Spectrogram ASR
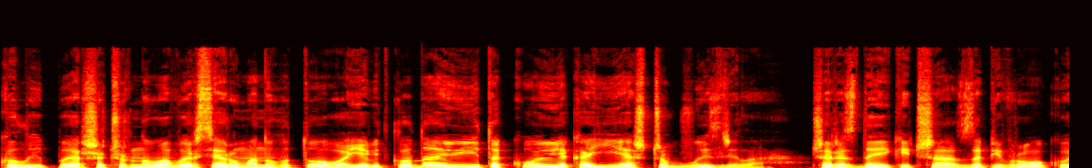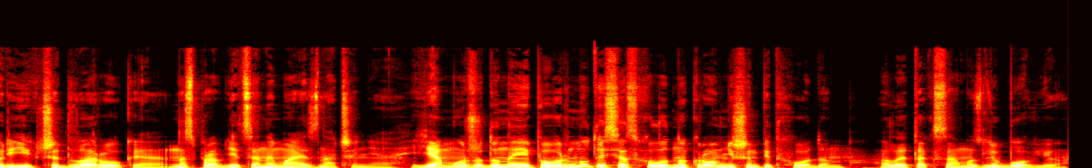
Коли перша чорнова версія роману готова, я відкладаю її такою, яка є, щоб визріла. Через деякий час, за півроку, рік чи два роки, насправді це не має значення, я можу до неї повернутися з холоднокровнішим підходом, але так само з любов'ю,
